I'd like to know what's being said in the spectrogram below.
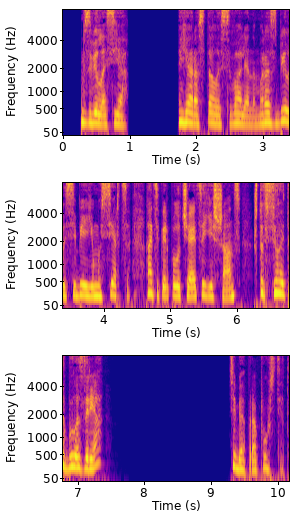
— взвелась я. Я рассталась с Валяном, разбила себе ему сердце, а теперь, получается, есть шанс, что все это было зря? Тебя пропустят.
